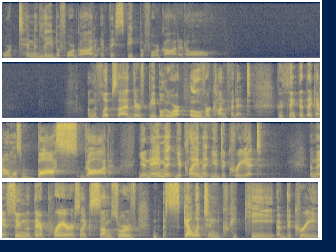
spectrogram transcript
or timidly before God if they speak before God at all. On the flip side, there's people who are overconfident, who think that they can almost boss God. You name it, you claim it, you decree it and they assume that their prayer is like some sort of skeleton key of decree.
